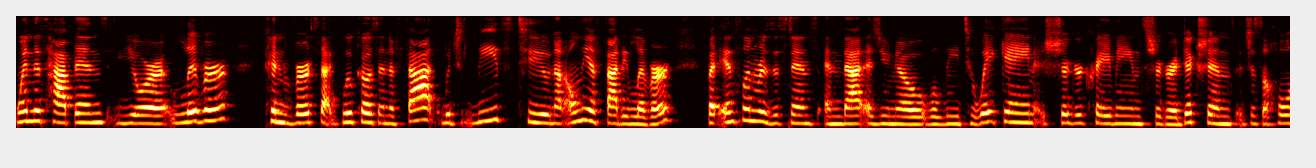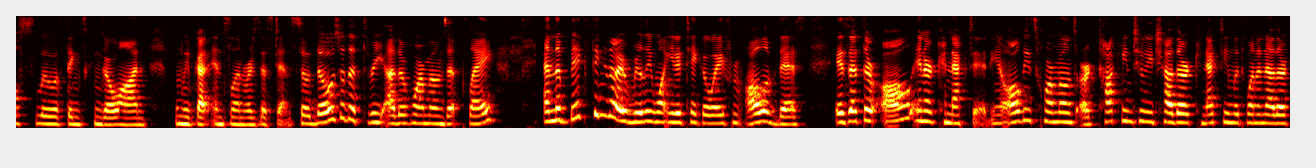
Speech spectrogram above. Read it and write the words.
When this happens, your liver converts that glucose into fat, which leads to not only a fatty liver, but insulin resistance. And that, as you know, will lead to weight gain, sugar cravings, sugar addictions. It's just a whole slew of things can go on when we've got insulin resistance. So, those are the three other hormones at play. And the big thing that I really want you to take away from all of this is that they're all interconnected. You know, all these hormones are talking to each other, connecting with one another.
